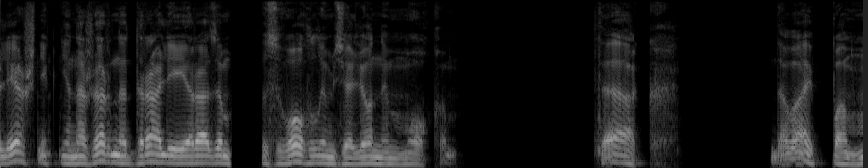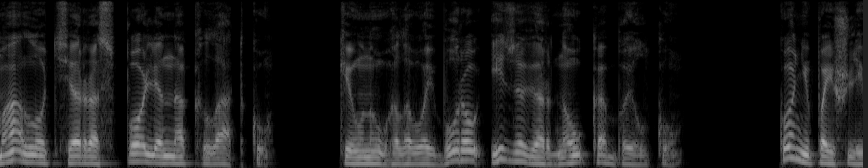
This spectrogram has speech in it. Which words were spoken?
алешнік ненажэрна дралі і разам з воглым зялёным мохам. Так давай памалу цераз поле накладку кіўнуў галавой бураў і завярнуў кабылку. Коні пайшлі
